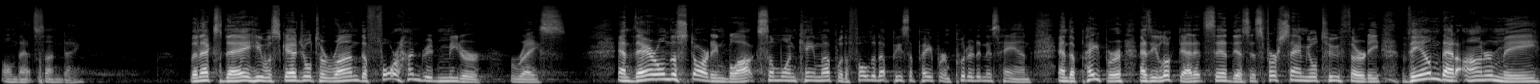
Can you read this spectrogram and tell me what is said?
on that Sunday. The next day, he was scheduled to run the 400 meter race. And there on the starting block, someone came up with a folded up piece of paper and put it in his hand. And the paper, as he looked at it, said this it's 1 Samuel 2:30, "Them that honor me,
